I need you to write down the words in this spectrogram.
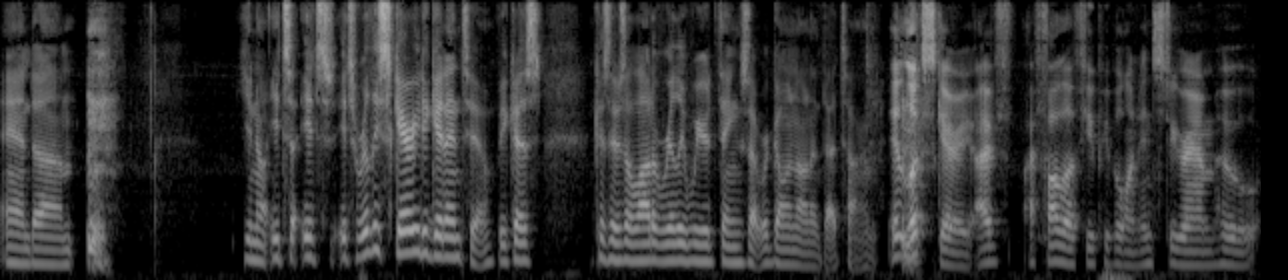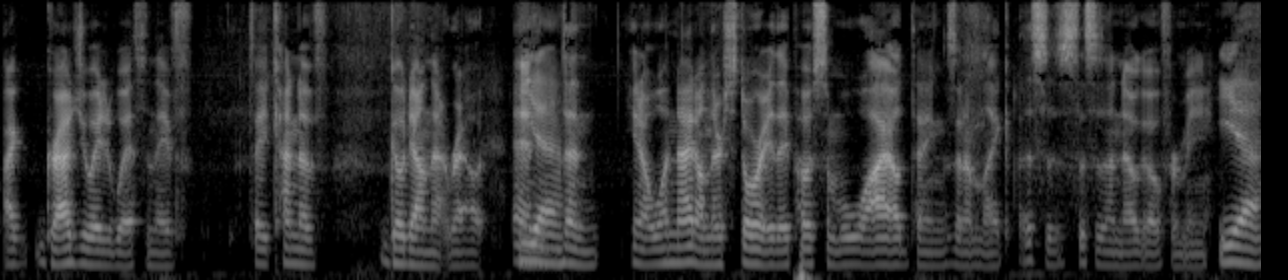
and um you know, it's it's it's really scary to get into because because there's a lot of really weird things that were going on at that time. It looks scary. I've I follow a few people on Instagram who I graduated with, and they've they kind of go down that route. And Yeah. then you know, one night on their story, they post some wild things, and I'm like, this is this is a no go for me. Yeah.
